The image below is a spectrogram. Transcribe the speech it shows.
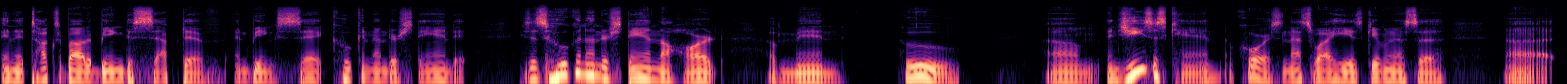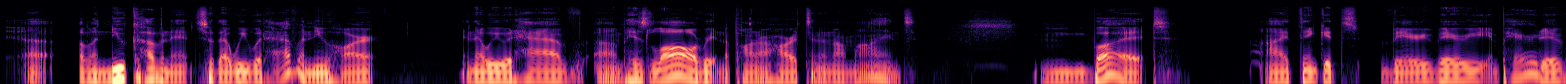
and it talks about it being deceptive and being sick. Who can understand it? He says who can understand the heart of men? Who? Um, and Jesus can, of course, and that's why He has given us a, uh, uh, of a new covenant, so that we would have a new heart, and that we would have um, His law written upon our hearts and in our minds. Mm, but I think it's very, very imperative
